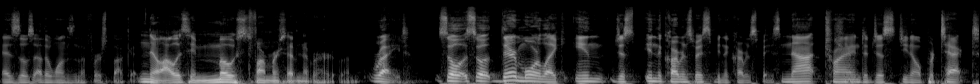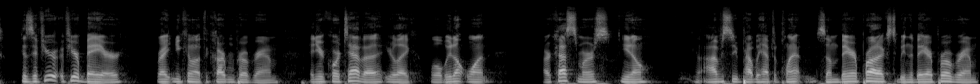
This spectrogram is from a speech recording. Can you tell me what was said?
as those other ones in the first bucket. No, I would say most farmers have never heard of them. Right. So so they're more like in just in the carbon space to be in the carbon space, not trying to just, you know, protect because if you're if you're Bayer, right, and you come out with the carbon program and you're Corteva, you're like, well, we don't want our customers, you know, obviously you probably have to plant some Bayer products to be in the Bayer program.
